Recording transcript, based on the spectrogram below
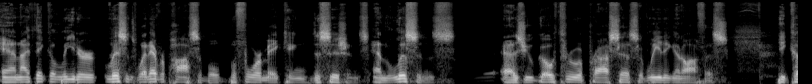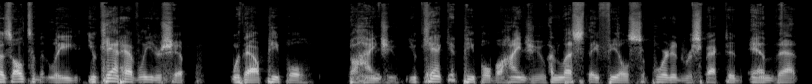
And I think a leader listens whenever possible before making decisions and listens as you go through a process of leading an office, because ultimately you can't have leadership without people behind you. You can't get people behind you unless they feel supported, respected, and that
